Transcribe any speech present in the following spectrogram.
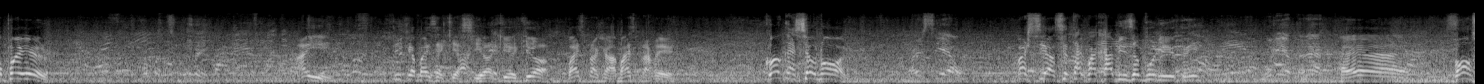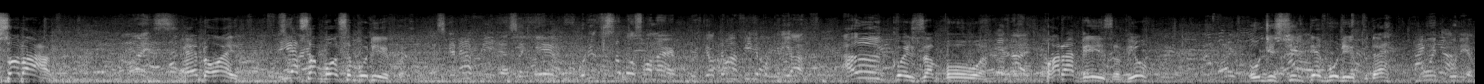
companheiro. Aí, fica mais aqui assim, ó, aqui, aqui, ó. Mais pra cá, mais pra frente. Qual que é seu nome? Marcial. Marcial, você tá com a camisa bonita, hein? Bonita, né? É. Bolsonaro. É nóis. E essa moça bonita? Essa aqui é minha filha. Essa aqui é eu sou Bolsonaro, porque eu tenho uma filha pra criar. Ah, coisa boa. verdade. Parabéns, viu? O desfile teve bonito, né? Muito bonito.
